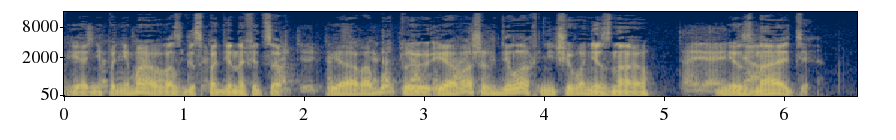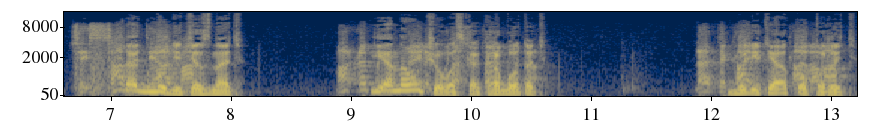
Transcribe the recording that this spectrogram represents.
Я не понимаю вас, господин офицер. Я работаю и о ваших делах ничего не знаю. Не знаете? Так будете знать. Я научу вас, как работать. Будете окопы рыть.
